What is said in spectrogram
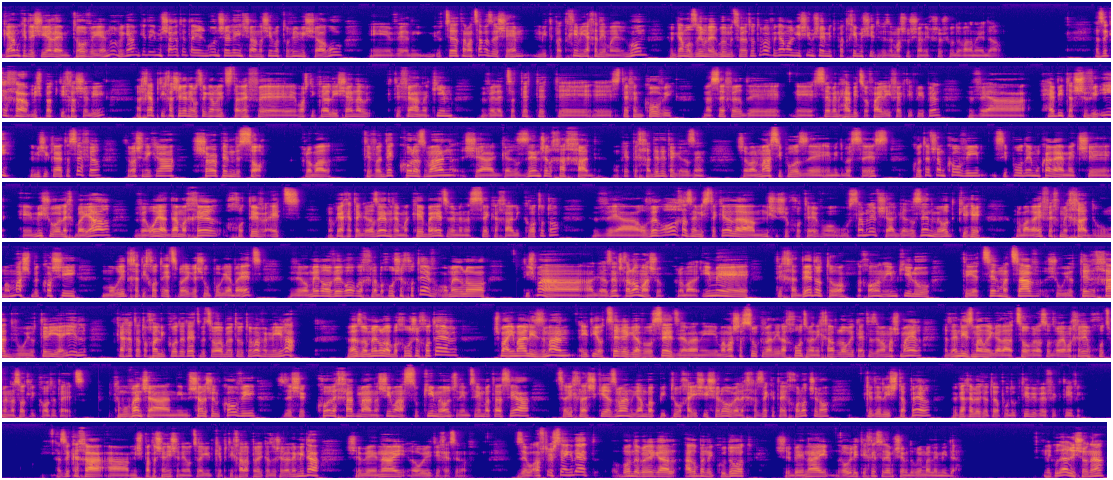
גם כדי שיהיה להם טוב וייהנו וגם כדי לשרת את הארגון שלי, שהאנשים הטובים יישארו, אה, ואני יוצר את המצב הזה שהם מתפתחים יחד עם הארגון, וגם עוזרים לארגון בצורה יותר טובה וגם מרגישים שהם מתפתחים אישית, וזה משהו שאני חושב שהוא דבר נהדר. אז זה ככה משפט פתיחה שלי. אחרי הפתיחה שלי אני רוצה גם להצטרף אה, מה שנקרא להישען על כתפי הענקים ולצטט את אה, סטפן קובי מהספר The 7 Habits of Highly Effective People וההביט השביעי למי שיקרא את הספר זה מה שנקרא sharpen the saw. כלומר תוודא כל הזמן שהגרזן שלך חד אוקיי? תחדד את הגרזן. עכשיו על מה הסיפור הזה מתבסס? כותב שם קובי סיפור די מוכר האמת שמישהו הולך ביער ורואה אדם אחר חוטב עץ. לוקח את הגרזן ומכה בעץ ומנסה ככה לכרות אותו והעובר אורך הזה מסתכל על מישהו שהוא חוטב הוא, הוא שם לב שהגרזן מאוד כהה. כלומר ההפך מחד הוא ממש בקושי מוריד חתיכות עץ ברגע שהוא פוגע בעץ ואומר העובר אורך לבחור שחוטב אומר לו תשמע הגרזן שלך לא משהו כלומר אם uh, תחדד אותו נכון אם כאילו תייצר מצב שהוא יותר חד והוא יותר יעיל, ככה אתה תוכל לקרות את העץ בצורה הרבה יותר טובה ומהירה. ואז אומר לו הבחור שחוטב, תשמע אם היה לי זמן הייתי יוצא רגע ועושה את זה אבל אני ממש עסוק ואני לחוץ ואני חייב להוריד את העץ הזה ממש מהר אז אין לי זמן רגע לעצור ולעשות דברים אחרים חוץ מלנסות לקרות את העץ. כמובן שהנמשל של קובי זה שכל אחד מהאנשים העסוקים מאוד שנמצאים בתעשייה צריך להשקיע זמן גם בפיתוח האישי שלו ולחזק את היכולות שלו כדי להשתפר וככה להיות יותר פרודוקטיבי ואפקטיבי. אז זה ככה המשפט השני שאני רוצה להגיד כפתיחה לפרק הזה של הלמידה, שבעיניי ראוי להתייחס אליו. זהו, after saying that, בואו נדבר רגע על ארבע נקודות שבעיניי ראוי להתייחס אליהן כשמדברים על למידה. נקודה ראשונה,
